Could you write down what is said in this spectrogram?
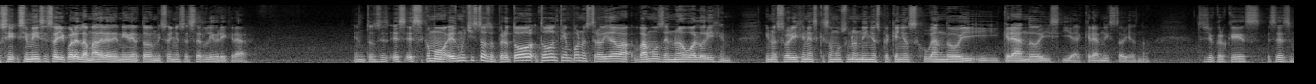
Si, si me dices, oye, ¿cuál es la madre de mí de todos mis sueños? Es ser libre y crear. Entonces, es, es como, es muy chistoso, pero todo, todo el tiempo en nuestra vida va- vamos de nuevo al origen. Y nuestro origen es que somos unos niños pequeños jugando y, y creando y, y, ah, creando historias, ¿no? Entonces yo creo que es, es eso.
